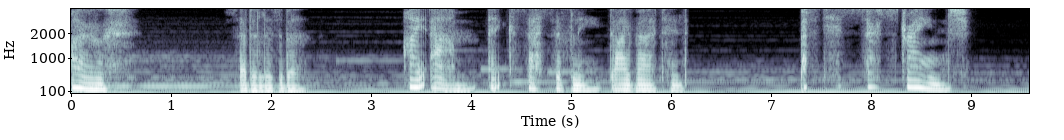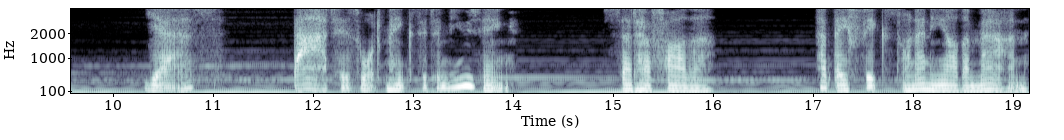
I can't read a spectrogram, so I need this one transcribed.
Oh, said Elizabeth, I am excessively diverted. But it is so strange. Yes, that is what makes it amusing, said her father. Had they fixed on any other man,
